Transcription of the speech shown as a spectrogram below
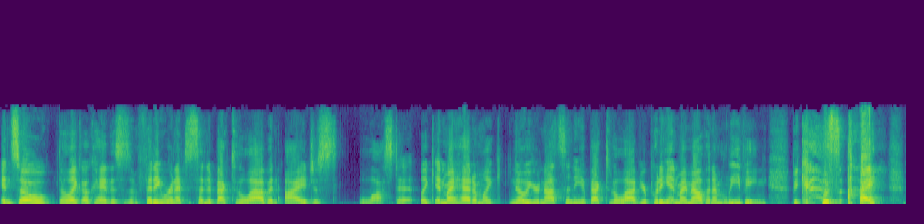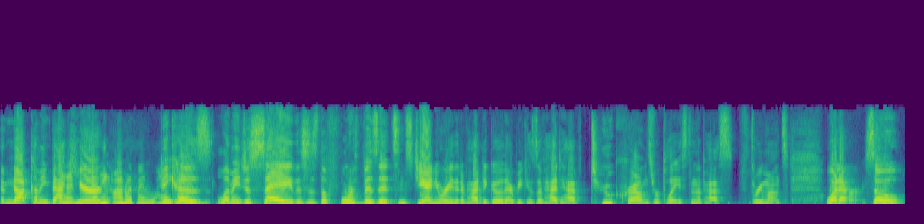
And so they're like, okay, this isn't fitting. We're to have to send it back to the lab. And I just lost it. Like in my head, I'm like, no, you're not sending it back to the lab. You're putting it in my mouth and I'm leaving because I am not coming back And I'm here. getting on with my life. Because let me just say, this is the fourth visit since January that I've had to go there because I've had to have two crowns replaced in the past three months. Whatever. So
